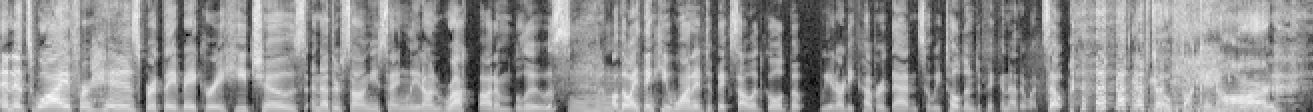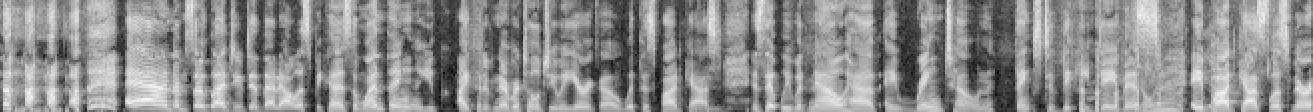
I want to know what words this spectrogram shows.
And it's why, for his birthday bakery, he chose another song you sang lead on, Rock Bottom Blues. Mm-hmm. Although I think he wanted to pick Solid Gold, but we had already covered that. And so we told him to pick another one. So, it's so fucking hard and I'm so glad you did that, Alice, because the one thing you I could have never told you a year ago with this podcast is that we would now have a ringtone, thanks to Vicki Davis, Oh, yeah. a podcast listener,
